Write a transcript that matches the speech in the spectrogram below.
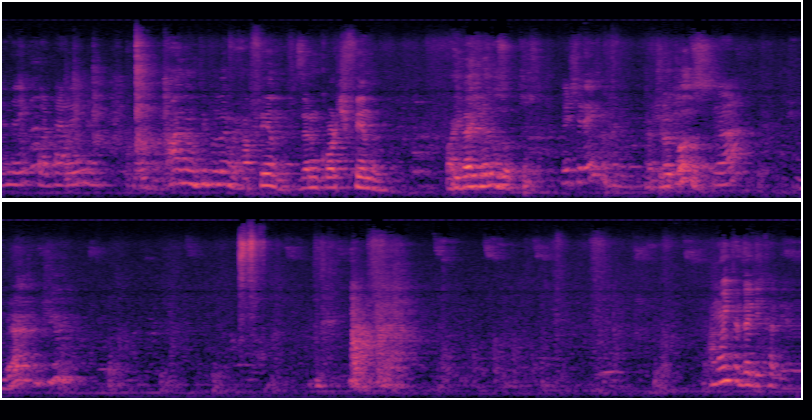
Vendo aí, cortaram aí, né? Ah, não, não tem problema, é a fenda. Fizeram um corte fenda. Aí vai tirando os outros. Eu tirei, meu Já tirou todos? Já? Mete, tira. Muita delicadeza.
